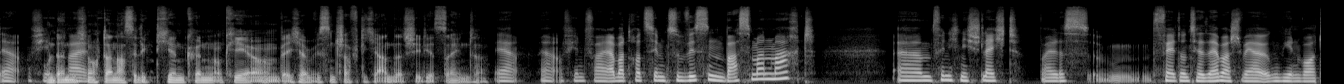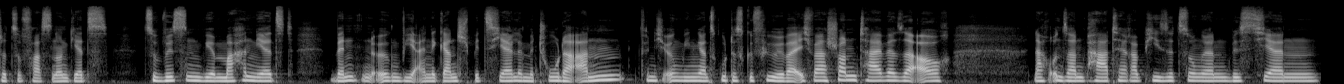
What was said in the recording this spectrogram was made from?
ja, auf jeden und dann Fall. nicht noch danach selektieren können, okay, ähm, welcher wissenschaftliche Ansatz steht jetzt dahinter. Ja, ja, auf jeden Fall. Aber trotzdem zu wissen, was man macht, ähm, finde ich nicht schlecht, weil das ähm, fällt uns ja selber schwer, irgendwie in Worte zu fassen. Und jetzt zu wissen, wir machen jetzt, wenden irgendwie eine ganz spezielle Methode an, finde ich irgendwie ein ganz gutes Gefühl, weil ich war schon teilweise auch nach unseren Paartherapiesitzungen ein bisschen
